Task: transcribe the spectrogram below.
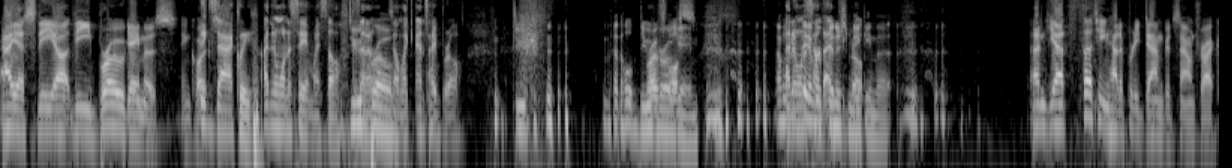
Ah, yes, the uh, the bro gamers in quotes. Exactly. I didn't want to say it myself because then I don't bro. want to sound like anti-bro. Dude. that whole dude Bro bro, Force. game. I wonder don't if they ever sound finished making that. And yeah, 13 had a pretty damn good soundtrack.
